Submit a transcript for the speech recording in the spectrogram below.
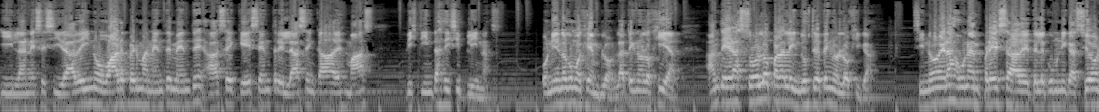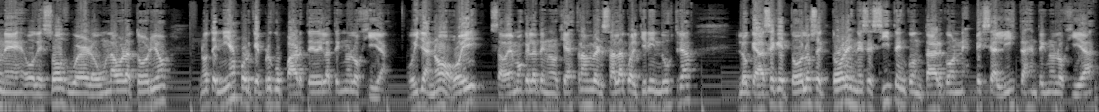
y la necesidad de innovar permanentemente hace que se entrelacen cada vez más distintas disciplinas. Poniendo como ejemplo, la tecnología. Antes era solo para la industria tecnológica. Si no eras una empresa de telecomunicaciones o de software o un laboratorio, no tenías por qué preocuparte de la tecnología. Hoy ya no, hoy sabemos que la tecnología es transversal a cualquier industria, lo que hace que todos los sectores necesiten contar con especialistas en tecnología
